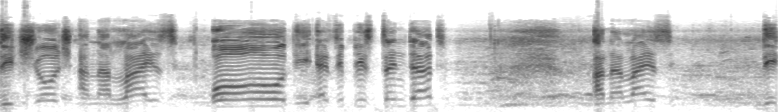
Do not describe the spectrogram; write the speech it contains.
The judge analyzed all the SCP standard, analyzed the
